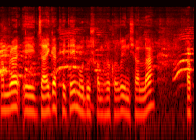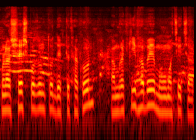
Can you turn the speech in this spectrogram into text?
আমরা এই জায়গা থেকেই মধু সংগ্রহ করব ইনশাল্লাহ আপনারা শেষ পর্যন্ত দেখতে থাকুন। আমরা কীভাবে মৌমাছির চাক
